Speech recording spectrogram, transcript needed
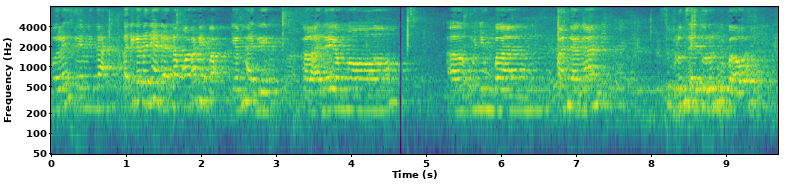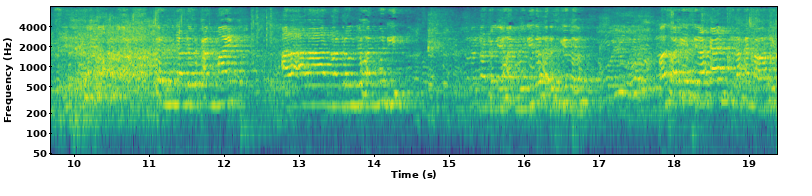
Boleh saya minta, tadi katanya ada enam orang ya Pak yang hadir. Kalau ada yang mau uh, menyumbang pandangan sebelum saya turun ke bawah dan menyodorkan mic ala-ala Nodong Johan Budi. Kalau Nodong Johan Budi itu harus gitu. Mas Wahyu silakan, silakan Pak Wahyu.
